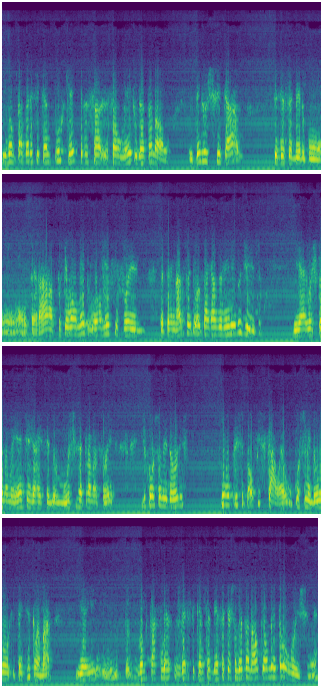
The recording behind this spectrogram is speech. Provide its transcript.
e vamos estar verificando por que esse, aumento do etanol. E tem que justificar se recebido com alterar, porque o aumento, o aumento que foi determinado foi do, da gasolina e do diesel. E aí hoje pela manhã a gente já recebeu muitas reclamações de consumidores que é o principal fiscal, é o consumidor que tem que reclamar. E aí vamos estar verificando também essa questão do etanol que aumentou hoje, né?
